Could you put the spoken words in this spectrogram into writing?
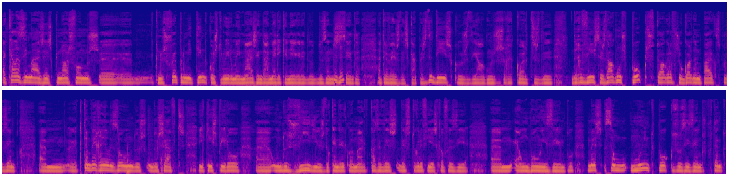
Aquelas imagens que nós fomos. Uh, que nos foi permitindo construir uma imagem da América Negra do, dos anos uhum. 60 através das capas de discos, de alguns recortes de, de, revistas, de alguns poucos fotógrafos, o Gordon Parks, por exemplo, um, que também realizou um dos, um dos shafts e que inspirou uh, um dos vídeos do Kendrick Lamar por causa das, das fotografias que ele fazia. Um, é um bom exemplo, mas são muito poucos os exemplos. Portanto,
